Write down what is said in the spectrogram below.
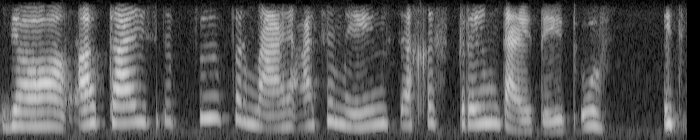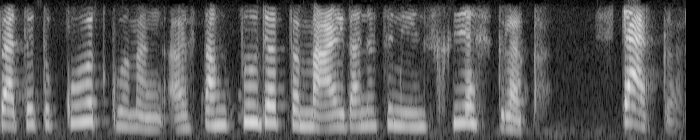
Ja, is dit vir my as 'n mens 'n gestremdheid het of iets wat 'n tekortkoming is, dan voel dit vir my dan is 'n mens geestelik sterker.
